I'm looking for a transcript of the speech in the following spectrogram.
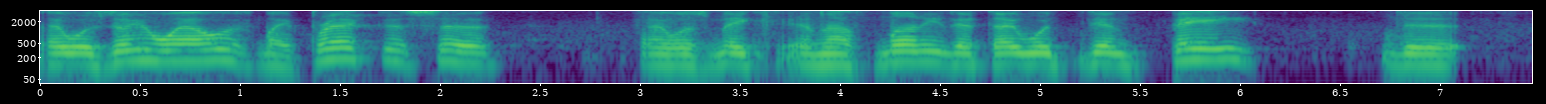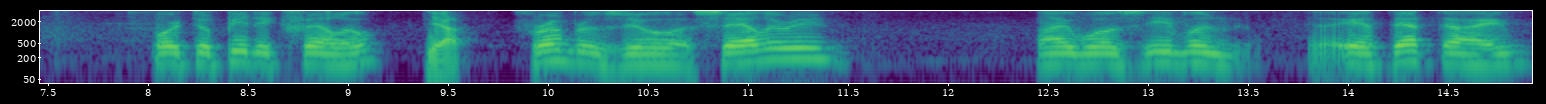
I was doing well with my practice. Uh, I was making enough money that I would then pay the orthopedic fellow Yeah. from Brazil a salary. I was even at that time,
